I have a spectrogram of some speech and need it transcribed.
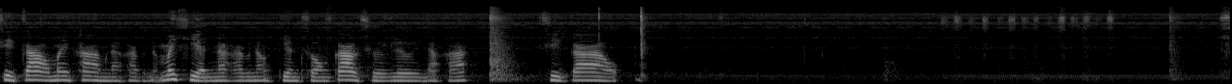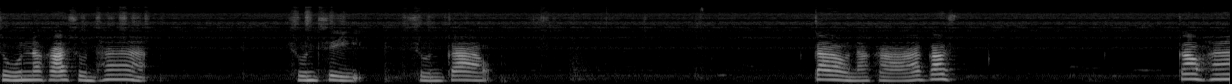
สี่เก้าไม่ข้ามนะคะ ไม่เขียนนะคะพี่น้องเขียนสองเก้าเฉยเลยนะคะสี่เก้าศูนย์นะคะศูนย์ห้าศูนย์สี่ศูนย์เก้าเก้านะคะเก้า เก้าห้า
